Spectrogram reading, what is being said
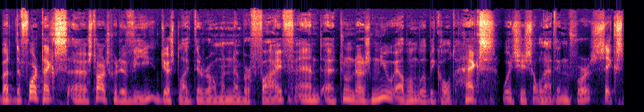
But the Vortex uh, starts with a V, just like the Roman number 5, and uh, Toundra's new album will be called Hex, which is Latin for 6.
